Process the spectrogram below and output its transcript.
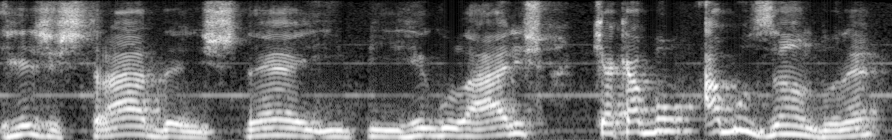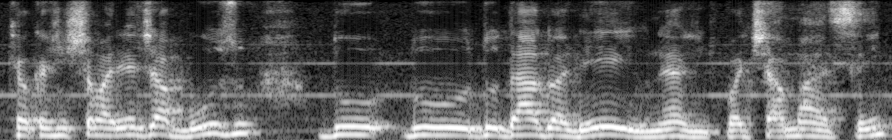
registradas né, e, e regulares que acabam abusando, né? Que é o que a gente chamaria de abuso do, do, do dado alheio, né? A gente pode chamar assim,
